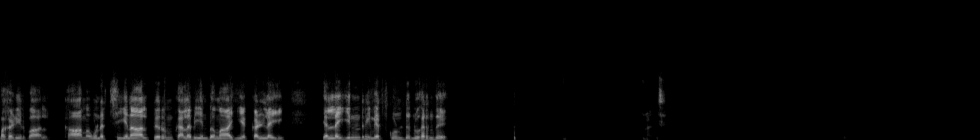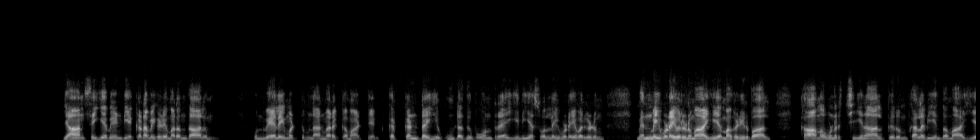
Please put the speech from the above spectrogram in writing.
மகளிர்பால் காம உணர்ச்சியினால் பெரும் கலவி இன்பமாகிய கள்ளை எல்லையின்றி மேற்கொண்டு நுகர்ந்து யான் செய்ய வேண்டிய கடமைகளை மறந்தாலும் உன் வேலை மட்டும் நான் மறக்க மாட்டேன். கற்கண்டை உண்டது போன்ற இனிய சொல்லை உடையவர்களும் மென்மை உடையவர்களுமாகிய மகளிர்பால் காம உணர்ச்சியினால் பெரும் கலவி இன்பமாகிய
